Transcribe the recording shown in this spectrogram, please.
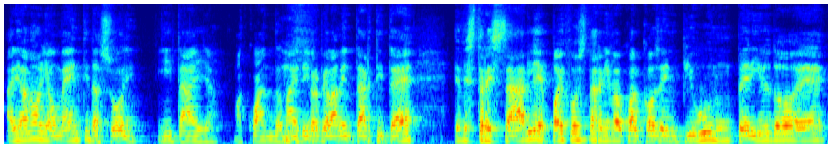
Arrivavano gli aumenti da soli in Italia. Ma quando mai? Devi proprio lamentarti te stressarli e poi forse ti arriva qualcosa in più in un periodo e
